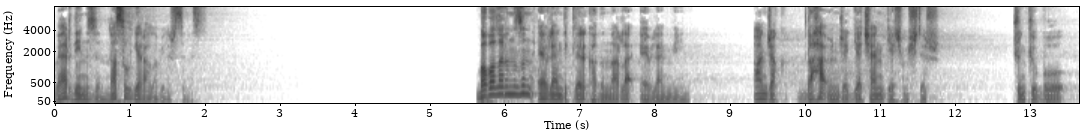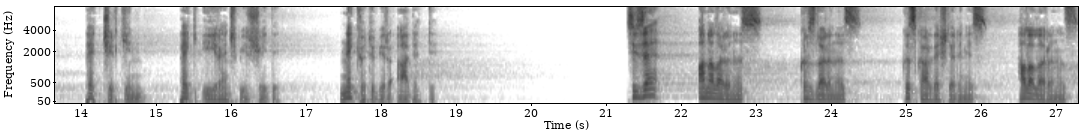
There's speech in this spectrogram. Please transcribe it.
verdiğinizi nasıl geri alabilirsiniz? Babalarınızın evlendikleri kadınlarla evlenmeyin. Ancak daha önce geçen geçmiştir. Çünkü bu pek çirkin, pek iğrenç bir şeydi. Ne kötü bir adetti. Size analarınız, kızlarınız, kız kardeşleriniz, halalarınız,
